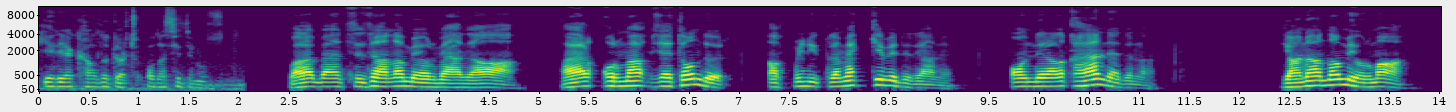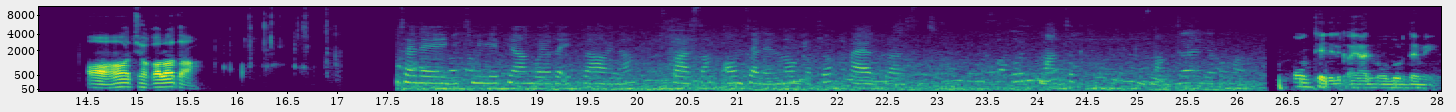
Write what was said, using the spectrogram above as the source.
Geriye kaldı 4 o da sizin olsun. Valla ben sizi anlamıyorum yani ha. Hayal kurmak jetondur. Akbil yüklemek gibidir yani. 10 liralık hayal nedir lan? Yani anlamıyorum ha. Aha çikolata. TL'ye git milli piyango ya da iddia oyna. Tutarsan 10 TL'nin 10 katı hayal kurarsın. Mantık, düz mantık. 10 TL'lik hayal mi olur demeyin.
